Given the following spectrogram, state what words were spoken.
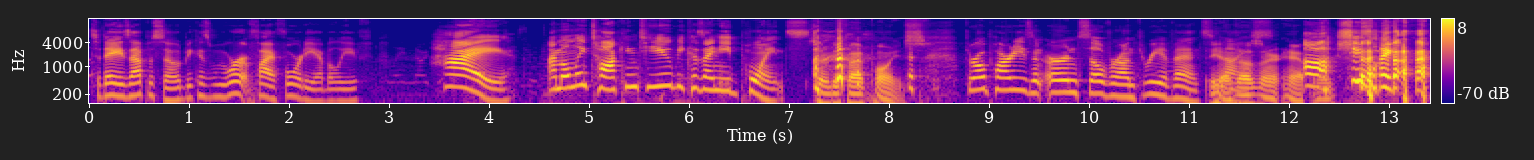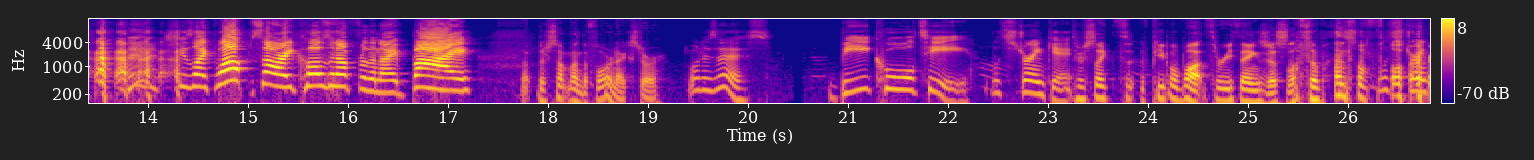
today's episode because we were at 540, I believe. Hi. I'm only talking to you because I need points. 75 points. Throw parties and earn silver on three events. Yeah, Nice. those aren't oh, happening. Oh, she's like, she's like, well, sorry, closing up for the night. Bye. Oh, there's something on the floor next door. What is this? Be cool tea. Let's drink it. There's like th- people bought three things, just left them on the floor. Let's drink.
